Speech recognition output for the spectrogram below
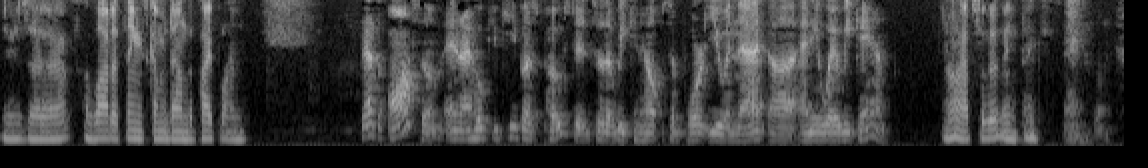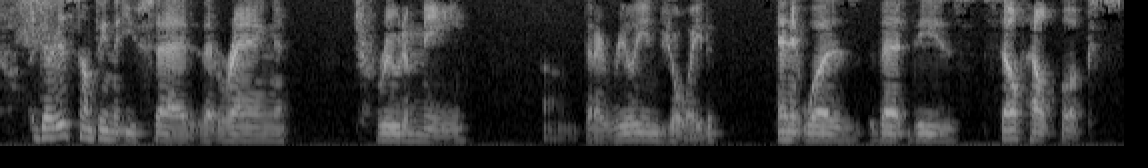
there's a, a lot of things coming down the pipeline. That's awesome, and I hope you keep us posted so that we can help support you in that uh, any way we can. Oh, absolutely. Thanks. Excellent. There is something that you said that rang true to me um, that I really enjoyed, and it was that these self help books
